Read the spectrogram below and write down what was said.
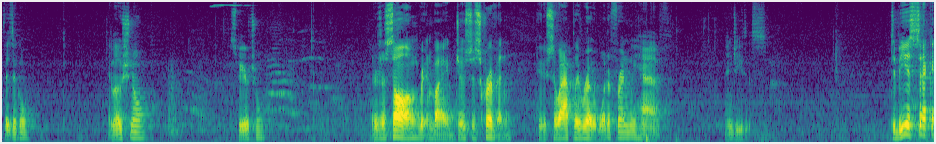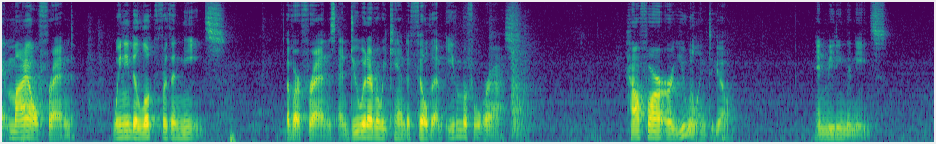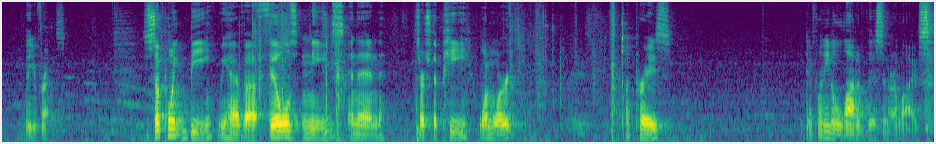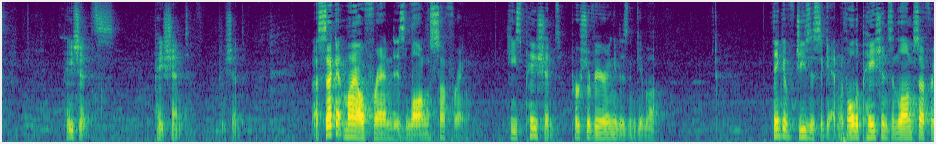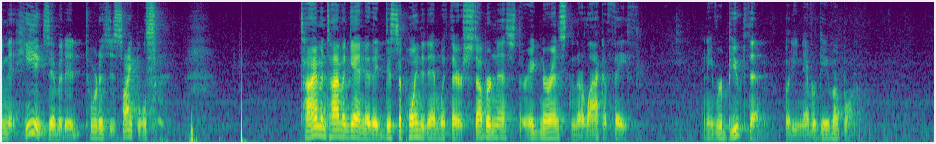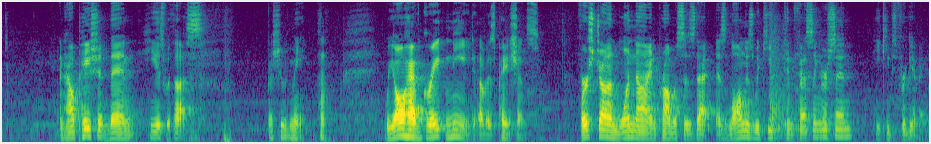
physical, emotional, spiritual. There's a song written by Joseph Scriven who so aptly wrote, What a friend we have in Jesus. To be a second mile friend, we need to look for the needs of our friends and do whatever we can to fill them, even before we're asked. How far are you willing to go in meeting the needs of your friends? So, subpoint B, we have uh, fills needs, and then starts with a P, one word. Uh, praise. We definitely need a lot of this in our lives. Patience. Patient. Patient. A second mile friend is long suffering. He's patient, persevering, and doesn't give up. Think of Jesus again, with all the patience and long suffering that he exhibited toward his disciples. time and time again, they disappointed him with their stubbornness, their ignorance, and their lack of faith. And he rebuked them, but he never gave up on them. And how patient then he is with us, especially with me. we all have great need of his patience. 1 John 1 9 promises that as long as we keep confessing our sin, he keeps forgiving.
